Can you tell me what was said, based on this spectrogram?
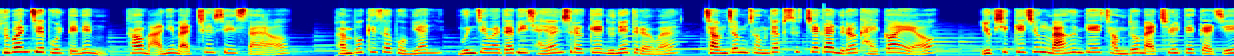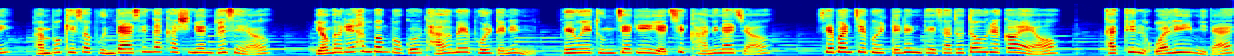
두 번째 볼 때는 더 많이 맞출 수 있어요. 반복해서 보면 문제와 답이 자연스럽게 눈에 들어와 점점 정답 숫자가 늘어갈 거예요. 60개 중 40개 정도 맞출 때까지 반복해서 본다 생각하시면 되세요. 영화를 한번 보고 다음에 볼 때는 배우의 동작이 예측 가능하죠. 세 번째 볼 때는 대사도 떠오를 거예요. 같은 원리입니다.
